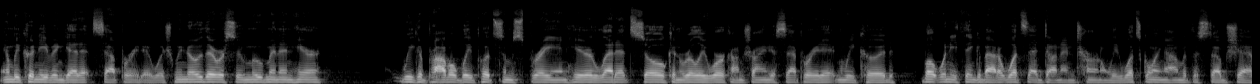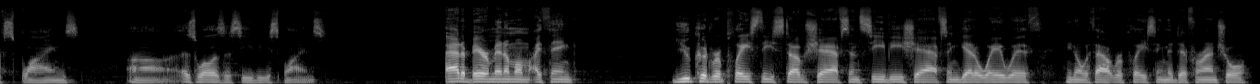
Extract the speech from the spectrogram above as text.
and we couldn't even get it separated, which we know there was some movement in here. We could probably put some spray in here, let it soak and really work on trying to separate it and we could. But when you think about it, what's that done internally? What's going on with the stub shaft splines uh, as well as the CV splines? At a bare minimum, I think you could replace these stub shafts and CV shafts and get away with, you know, without replacing the differential.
